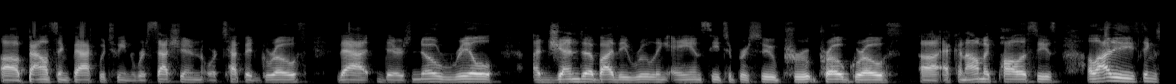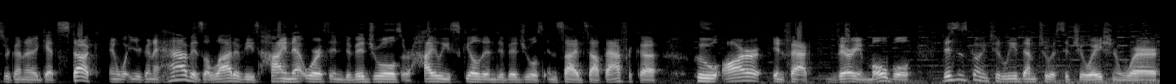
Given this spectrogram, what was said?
uh, bouncing back between recession or tepid growth, that there's no real agenda by the ruling ANC to pursue pro growth uh, economic policies. A lot of these things are going to get stuck. And what you're going to have is a lot of these high net worth individuals or highly skilled individuals inside South Africa who are, in fact, very mobile. This is going to lead them to a situation where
